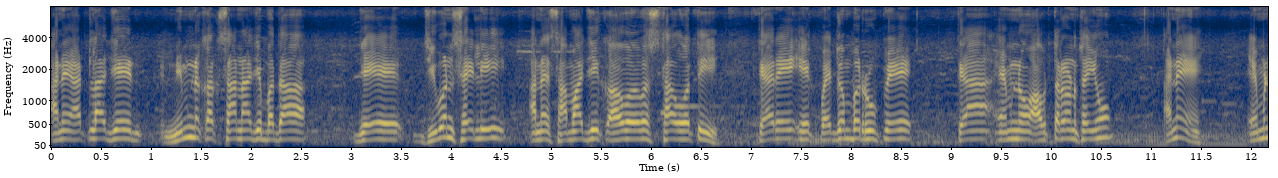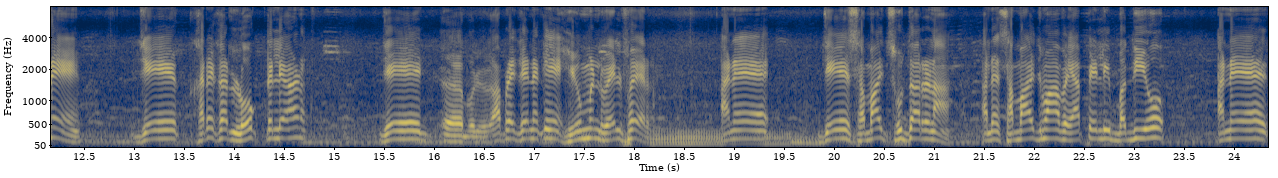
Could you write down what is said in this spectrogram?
અને આટલા જે નિમ્ન કક્ષાના જે બધા જે જીવનશૈલી અને સામાજિક અવ્યવસ્થાઓ હતી, ત્યારે એક પૈગંબર રૂપે ત્યાં એમનું અવતરણ થયું અને એમણે જે ખરેખર લોક કલ્યાણ જે આપણે જેને કહીએ હ્યુમન વેલફેર અને જે સમાજ સુધારણા અને સમાજમાં વ્યાપેલી બદીઓ અને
